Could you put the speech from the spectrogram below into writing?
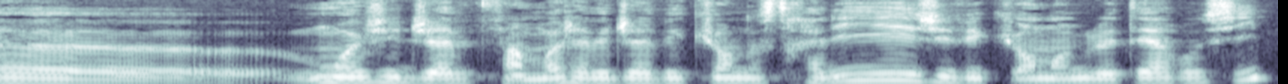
euh, moi j'avais déjà vécu en Australie, j'ai vécu en Angleterre aussi.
